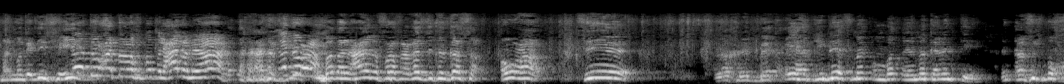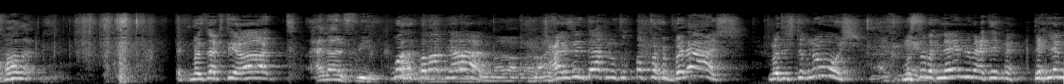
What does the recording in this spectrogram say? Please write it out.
ما قدرش إيه توعد لخبط العالم يا بطل العالم في رفع غزة القصة اوعى في يخرب بيت إيه هتجيب لي اسمك ومبطل المكان أنت؟ أنت ما فيش مخ خالص. اتمزجت يا هاد حلال والله الطلاب يا هاد مش عايزين تاكلوا وتتطفحوا ببلاش. ما تشتغلوش. من الصبح نايم بعد تحلم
